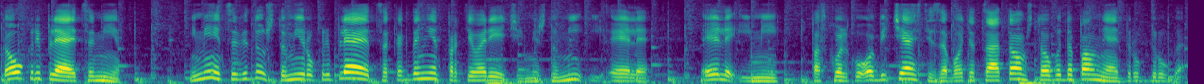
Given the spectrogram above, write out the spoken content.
то укрепляется мир. Имеется в виду, что мир укрепляется, когда нет противоречий между Ми и Эле, Эле и Ми, поскольку обе части заботятся о том, чтобы дополнять друг друга.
